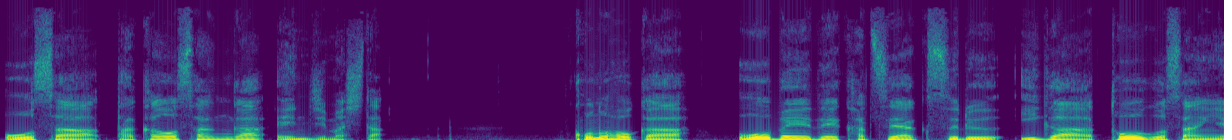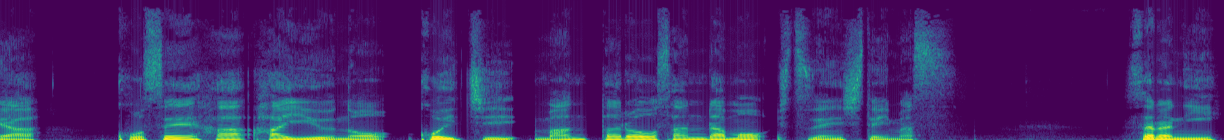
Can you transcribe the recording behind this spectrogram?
大沢隆夫さんが演じました。このほか欧米で活躍する井川東吾さんや個性派俳優の小市万太郎さんらも出演しています。さらに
